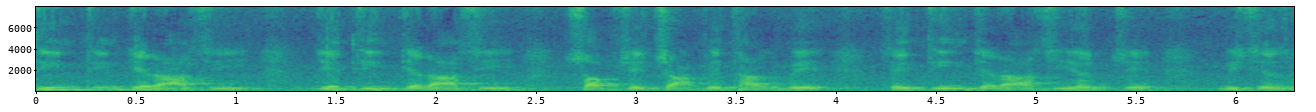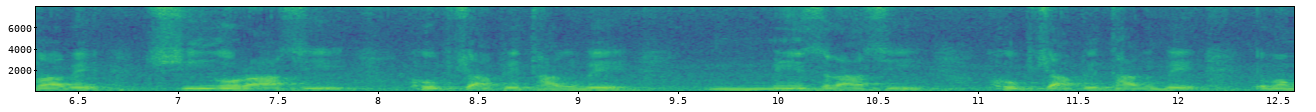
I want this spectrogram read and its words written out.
তিন তিনটে রাশি, যে তিনটে রাশি সবচেয়ে চাপে থাকবে, সেই তিনটে রাশি হচ্ছে বিশেষভাবে সিংহ রাশি খুব চাপে থাকবে। মেষ রাশি খুব চাপে থাকবে এবং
